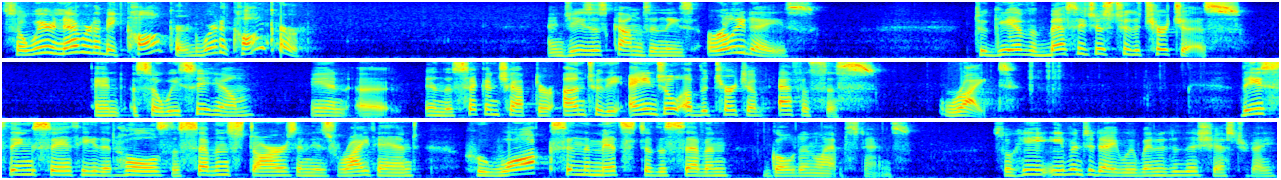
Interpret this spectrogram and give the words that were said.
So we're never to be conquered, we're to conquer. And Jesus comes in these early days to give messages to the churches. And so we see him in, uh, in the second chapter unto the angel of the church of Ephesus. Write. These things saith he that holds the seven stars in his right hand, who walks in the midst of the seven golden lampstands. So he, even today, we went into this yesterday,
